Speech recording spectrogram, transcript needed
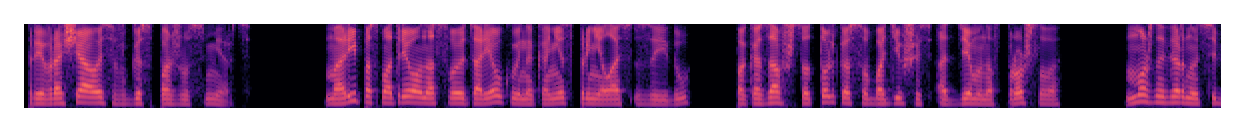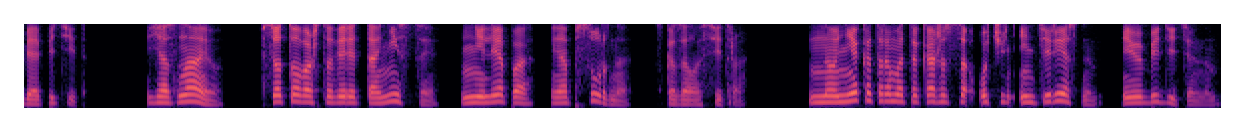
превращалась в госпожу смерть. Мари посмотрела на свою тарелку и, наконец, принялась за еду, показав, что только освободившись от демонов прошлого, можно вернуть себе аппетит. «Я знаю, все то, во что верят тонисты, нелепо и абсурдно», — сказала Ситра. «Но некоторым это кажется очень интересным и убедительным.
